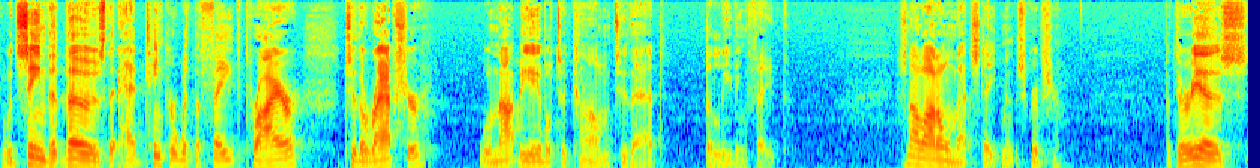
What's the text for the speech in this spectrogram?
It would seem that those that had tinker with the faith prior to the rapture will not be able to come to that believing faith. There's not a lot on that statement in Scripture, but there is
